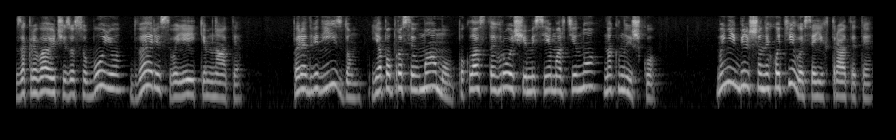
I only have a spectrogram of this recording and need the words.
закриваючи за собою двері своєї кімнати. Перед від'їздом я попросив маму покласти гроші месьє Мартіно на книжку. Мені більше не хотілося їх тратити.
